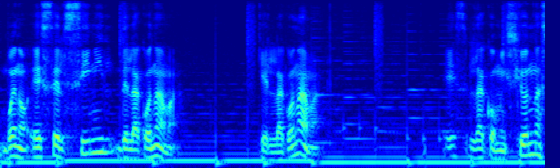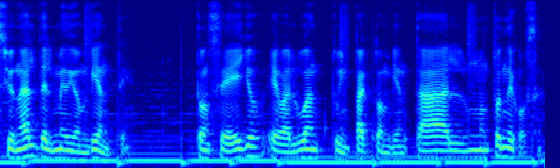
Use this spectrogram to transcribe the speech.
Bueno, es el símil de la CONAMA. ¿Qué es la CONAMA? Es la Comisión Nacional del Medio Ambiente entonces ellos evalúan tu impacto ambiental, un montón de cosas.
